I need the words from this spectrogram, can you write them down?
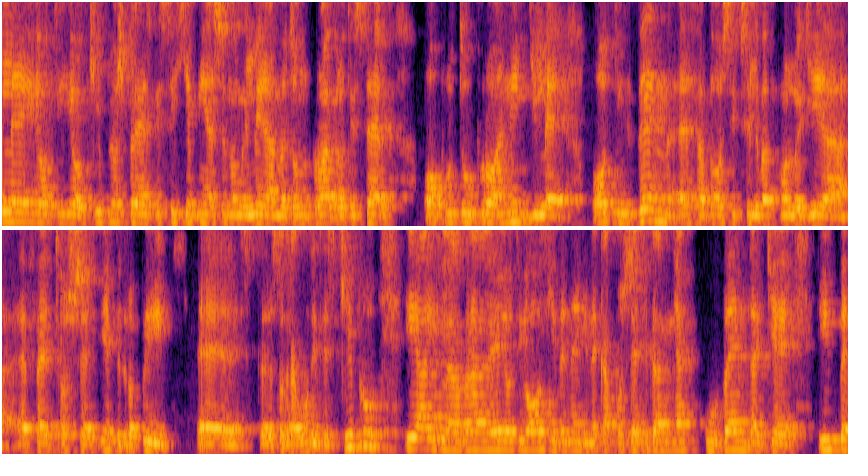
λέει ότι ο Κύπριος πρέσβης είχε μια συνομιλία με τον πρόεδρο της ΕΡΤ όπου του προανήγγειλε ότι δεν θα δώσει υψηλή βαθμολογία φέτος η Επιτροπή ε, στο τραγούδι της Κύπρου. Η άλλη πλευρά λέει ότι όχι δεν έγινε κάπως έτσι, έκανε μια κουβέντα και είπε,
